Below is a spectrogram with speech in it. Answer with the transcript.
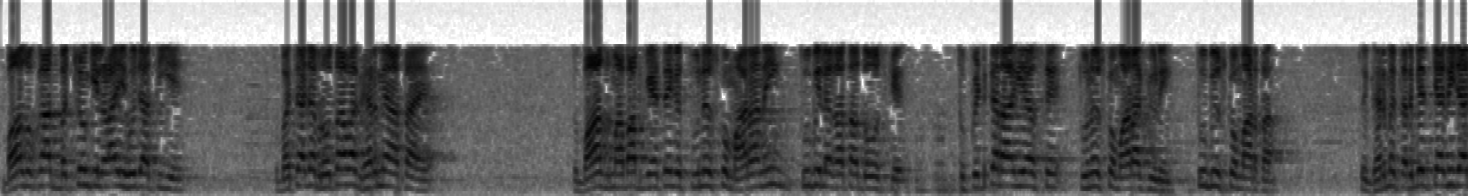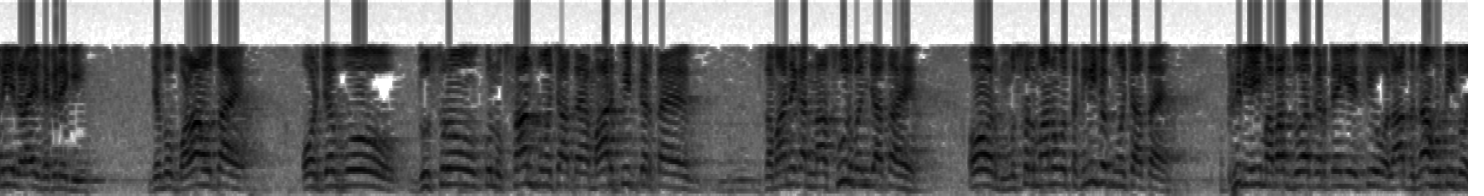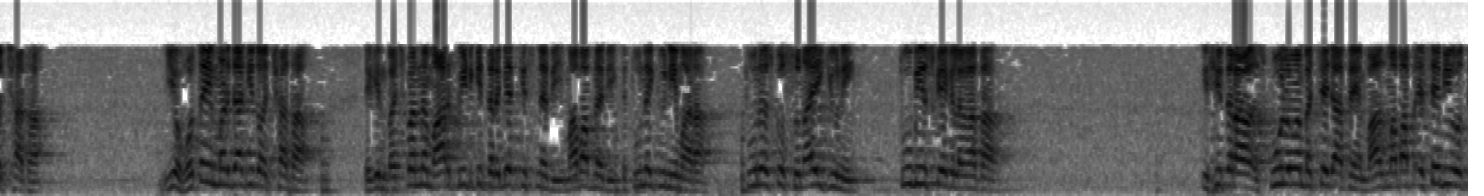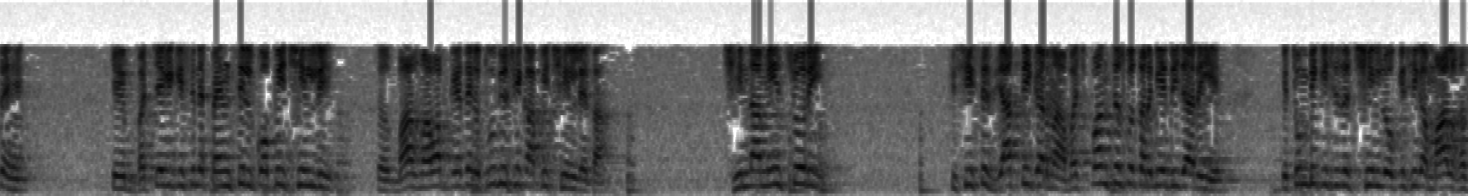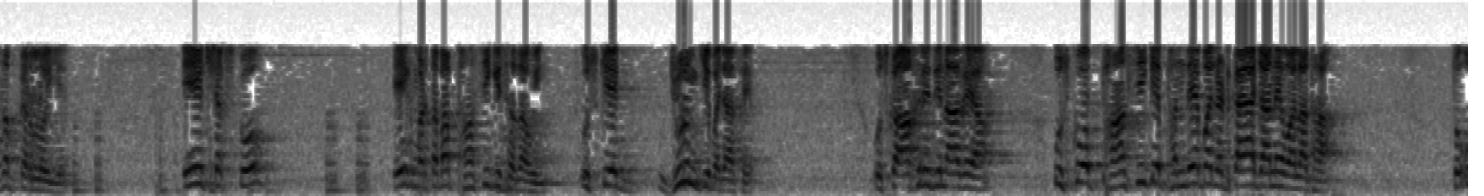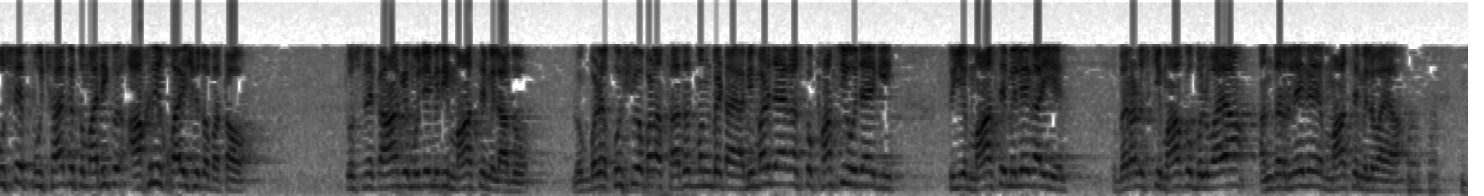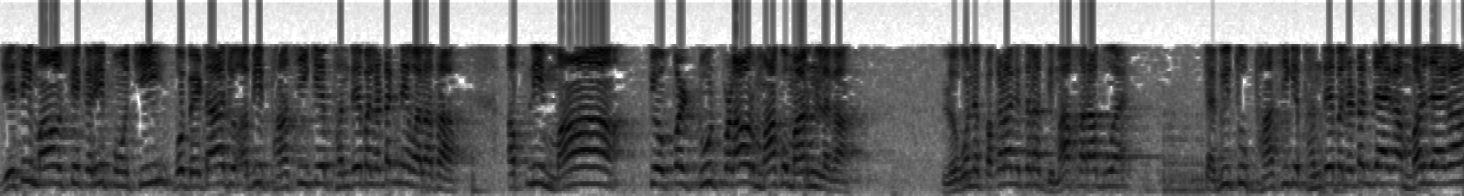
بعض اوقات بچوں کی لڑائی ہو جاتی ہے تو بچہ جب روتا ہوا گھر میں آتا ہے تو بعض ماں باپ کہتے ہیں کہ تو نے اس کو مارا نہیں، تو بھی لگاتا دوست کے۔ تو پٹ کر آ گیا اس سے، تو نے اس کو مارا کیوں نہیں؟ تو بھی اس کو مارتا۔ تو گھر میں تربیت کیا دی جا رہی ہے؟ لڑائی جھگڑے کی۔ جب وہ بڑا ہوتا ہے اور جب وہ دوسروں کو نقصان پہنچاتا ہے، مار پیٹ کرتا ہے، زمانے کا ناسور بن جاتا ہے اور مسلمانوں کو تکلیفیں پہنچاتا ہے، پھر یہی ماں باپ دعا کرتے ہیں کہ ایسی اولاد نہ ہوتی تو اچھا تھا۔ یہ ہوتے ہی مر جاتی تو اچھا تھا۔ لیکن بچپن میں مار پیٹ کی تربیت کس نے دی؟ ماں باپ نے دی کہ تو نے کیوں نہیں مارا؟ تو نے اس کو سنائی کیوں نہیں؟ تو بھی اس کو ایک لگا تھا۔ اسی طرح اسکولوں میں بچے جاتے ہیں۔ بعض ماں باپ ایسے بھی ہوتے ہیں کہ بچے کی کسی نے پینسل، کاپی چھین لی تو بعض ماں باپ کہتے ہیں کہ تو بھی اس کی کاپی چھین لیتا۔ چھیننا مینس چوری، کسی سے زیادتی کرنا۔ بچپن سے اس کو تربیت دی جا رہی ہے کہ تم بھی کسی سے چھین لو، کسی کا مال غصب کر لو یہ۔ ایک شخص کو ایک مرتبہ پھانسی کی سزا ہوئی، اس کے جرم کی وجہ سے۔ اس کا آخری دن آ گیا۔ اس کو پھانسی کے پھندے پر لٹکایا جانے والا تھا۔ تو اس سے پوچھا کہ تمہاری کوئی آخری خواہش ہے تو بتاؤ۔ تو اس نے کہا کہ مجھے میری ماں سے ملا دو۔ لوگ بڑے خوش ہوئے، بڑا سعادت مند بیٹا ہے۔ ابھی مر جائے گا، اس کو پھانسی ہو جائے گی۔ تو یہ ماں سے ملے گا یہ۔ تو بہرحال اس کی ماں کو بلوایا، اندر لے گئے، ماں سے ملوایا۔ جیسی ماں اس کے قریب پہنچی، وہ بیٹا جو ابھی پھانسی کے پھندے پر لٹکنے والا تھا، اپنی ماں کے اوپر ٹوٹ پڑا اور ماں کو مارنے لگا۔ لوگوں نے پکڑا کہ طرح دماغ خراب ہوا ہے، کہ ابھی تو پھانسی کے پھندے پہ لٹک جائے گا، مر جائے گا،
